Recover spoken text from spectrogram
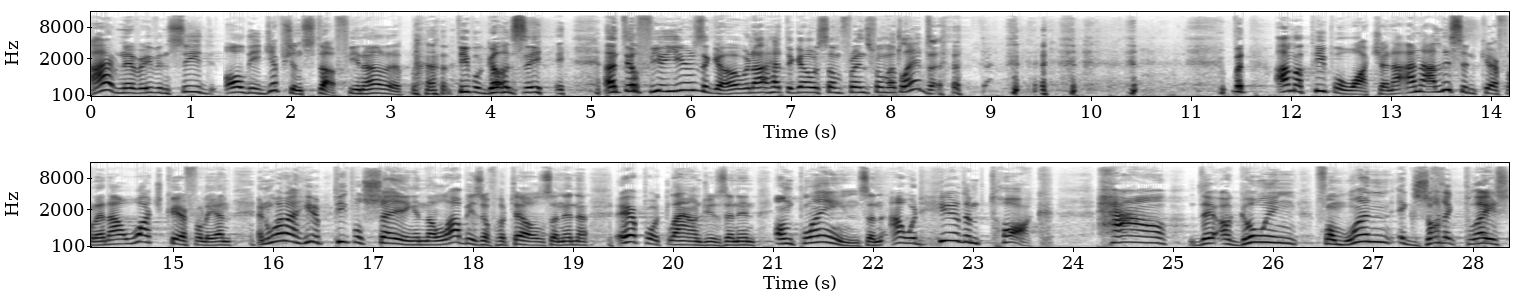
I've never even seen all the Egyptian stuff, you know, people go and see until a few years ago when I had to go with some friends from Atlanta. but I'm a people watcher and I, and I, listen carefully and I watch carefully. And, and what I hear people saying in the lobbies of hotels and in the airport lounges and in, on planes, and I would hear them talk how they are going from one exotic place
